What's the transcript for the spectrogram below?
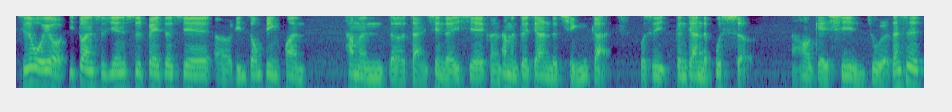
其实我有一段时间是被这些呃临终病患他们的展现的一些可能他们对家人的情感，或是跟家人的不舍。然后给吸引住了，但是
